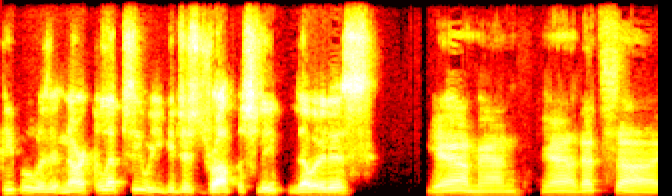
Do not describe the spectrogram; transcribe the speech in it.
people was it narcolepsy where you could just drop asleep? Is that what it is? Yeah, man. Yeah, that's uh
